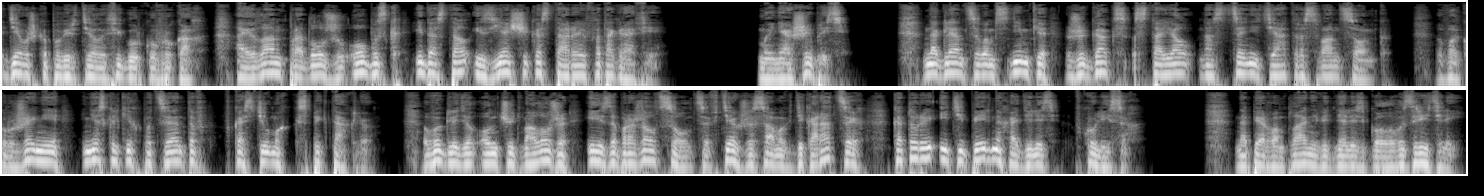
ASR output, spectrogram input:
Девушка повертела фигурку в руках, а Илан продолжил обыск и достал из ящика старые фотографии. «Мы не ошиблись. На глянцевом снимке Жигакс стоял на сцене театра Свансонг в окружении нескольких пациентов в костюмах к спектаклю. Выглядел он чуть моложе и изображал солнце в тех же самых декорациях, которые и теперь находились в кулисах. На первом плане виднелись головы зрителей.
